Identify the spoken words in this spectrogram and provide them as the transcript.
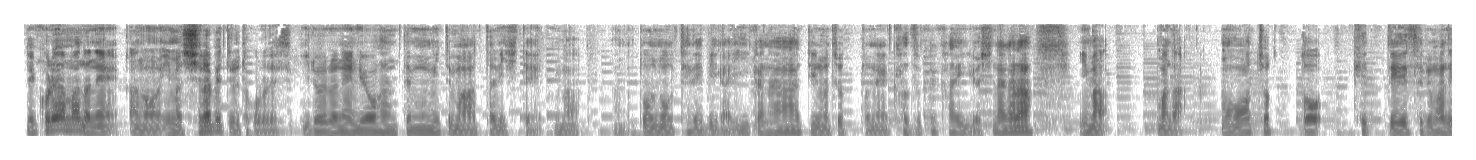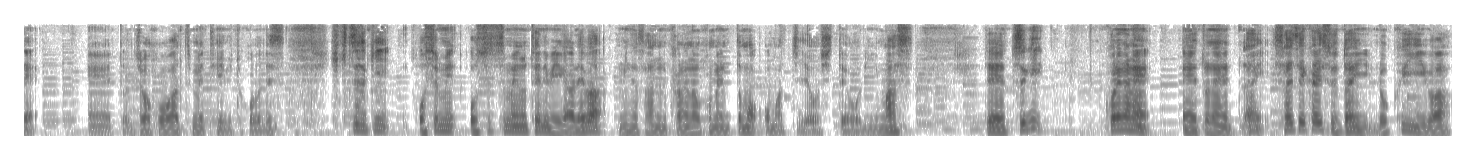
でこれはまだねあの今調べてるところです。いろいろね量販店も見て回ったりして今あのどのテレビがいいかなっていうのをちょっとね家族会議をしながら今まだもうちょっと決定するまでえーと、情報を集めているところです。引き続きおすすめおすすめのテレビがあれば皆さんからのコメントもお待ちをしております。で次。これがねえっ、ー、とね再生回数第6位は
